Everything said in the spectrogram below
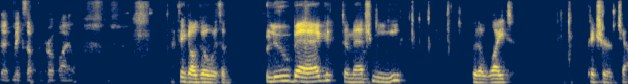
that makes up the profile. I think I'll go with a blue bag to match me with a white picture of Chow.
